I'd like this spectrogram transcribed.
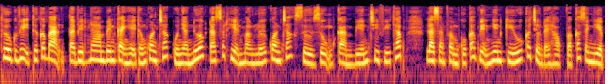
Thưa quý vị, thưa các bạn, tại Việt Nam bên cạnh hệ thống quan trắc của nhà nước đã xuất hiện mạng lưới quan trắc sử dụng cảm biến chi phí thấp là sản phẩm của các viện nghiên cứu, các trường đại học và các doanh nghiệp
